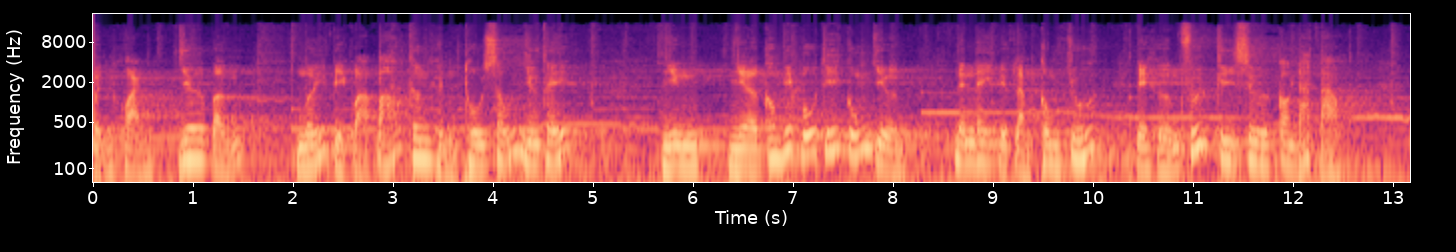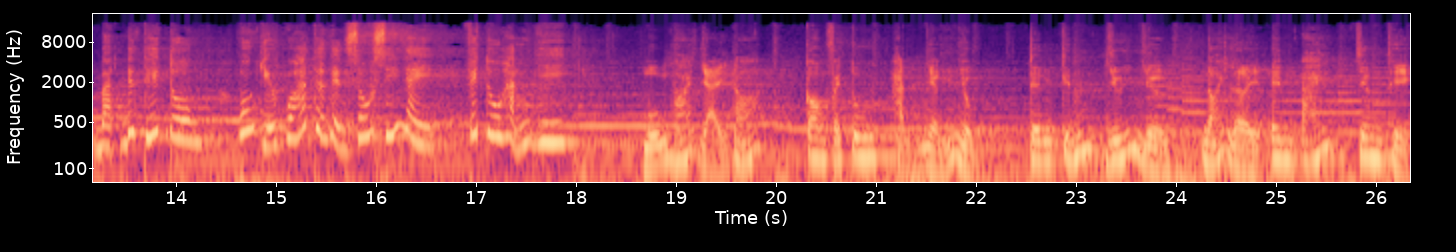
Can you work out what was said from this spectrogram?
bệnh hoạn Dơ bẩn Mới bị quả báo thân hình thô xấu như thế. Nhưng nhờ con biết bố thí cúng dường Nên nay được làm công chúa để hưởng phước khi xưa con đã tạo. Bạch Đức Thế Tôn Muốn chịu quá thân hình xấu xí này Phải tu hạnh gì? Muốn hóa giải đó Con phải tu hạnh nhẫn nhục. Trên kính dưới nhường Nói lời êm ái chân thiện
